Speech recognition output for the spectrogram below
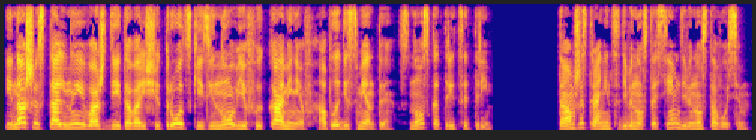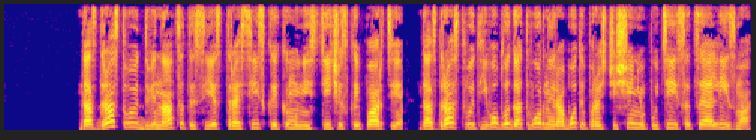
И наши стальные вожди, товарищи Троцкий, Зиновьев и Каменев. Аплодисменты. Сноска 33. Там же страница 97-98. Да здравствует 12-й съезд Российской коммунистической партии. Да здравствуют его благотворные работы по расчищению путей социализма.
